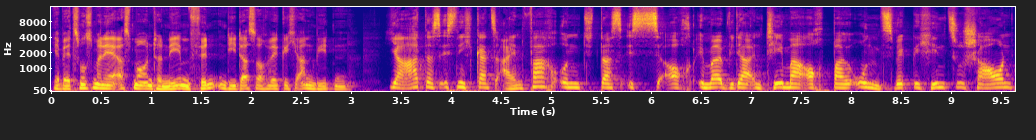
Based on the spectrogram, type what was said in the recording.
Ja, aber jetzt muss man ja erstmal Unternehmen finden, die das auch wirklich anbieten. Ja, das ist nicht ganz einfach und das ist auch immer wieder ein Thema auch bei uns, wirklich hinzuschauen,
